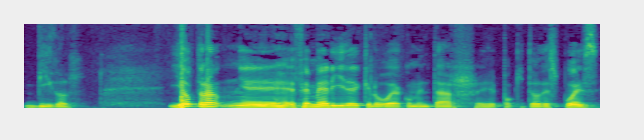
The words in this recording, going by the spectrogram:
Beagle. Y otra eh, efeméride, que lo voy a comentar eh, poquito después,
